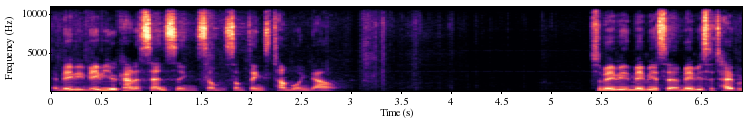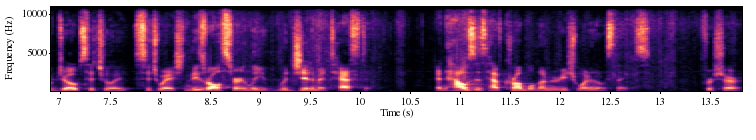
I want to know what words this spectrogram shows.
And maybe, maybe you're kind of sensing some, some things tumbling down. So maybe, maybe, it's a, maybe it's a type of Job situa- situation. These are all certainly legitimate testing. And houses have crumbled under each one of those things, for sure.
